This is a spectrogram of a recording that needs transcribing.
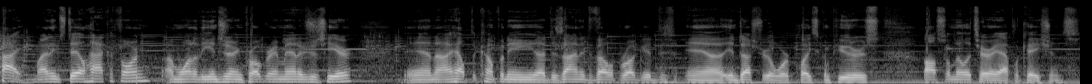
Hi, my name is Dale Hackathorn. I'm one of the engineering program managers here, and I help the company uh, design and develop rugged uh, industrial workplace computers, also military applications.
